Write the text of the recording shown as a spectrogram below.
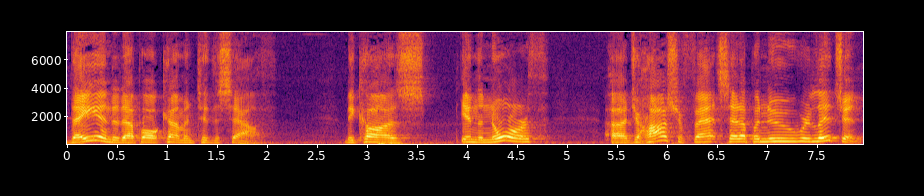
they ended up all coming to the south because in the north, uh, Jehoshaphat set up a new religion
